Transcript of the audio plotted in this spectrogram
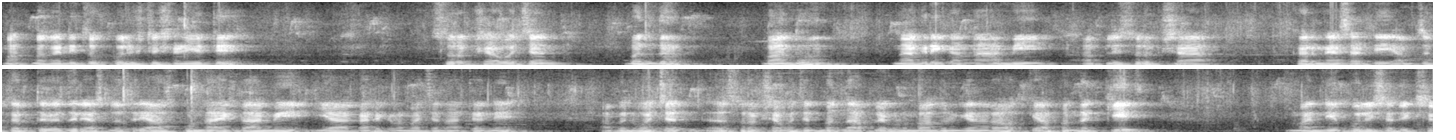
महात्मा गांधी चौक पोलीस स्टेशन येथे सुरक्षा वचन बंद बांधून नागरिकांना आम्ही आपली सुरक्षा करण्यासाठी आमचं कर्तव्य जरी असलं तरी आज पुन्हा एकदा आम्ही या कार्यक्रमाच्या नात्याने आपण वचन सुरक्षा वचन बंद आपल्याकडून बांधून घेणार आहोत की आपण नक्कीच माननीय पोलीस अधीक्षक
